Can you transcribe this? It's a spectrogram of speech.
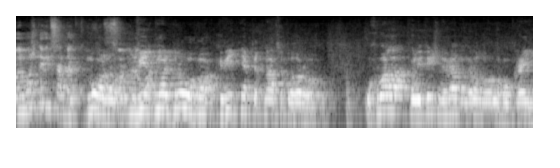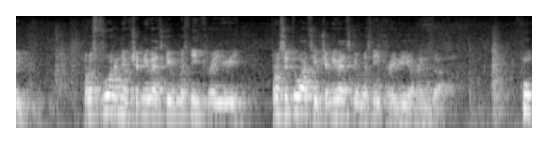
ви можете від себе Можу від 02 квітня 2015 року. Ухвала Політичної ради Народного руху України про створення в Чернівецькій обласній краєвій, про ситуацію в Чернівецькій обласній краєвій організації. Тут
